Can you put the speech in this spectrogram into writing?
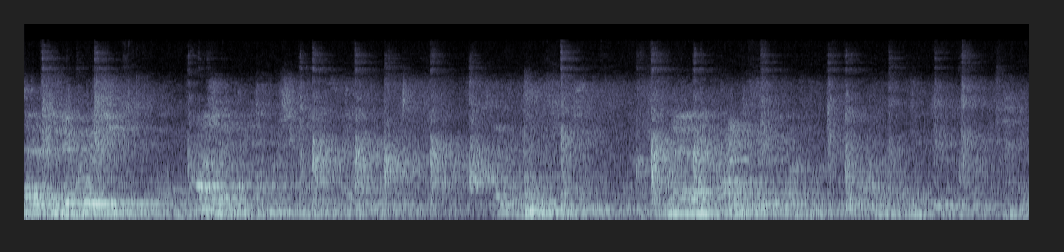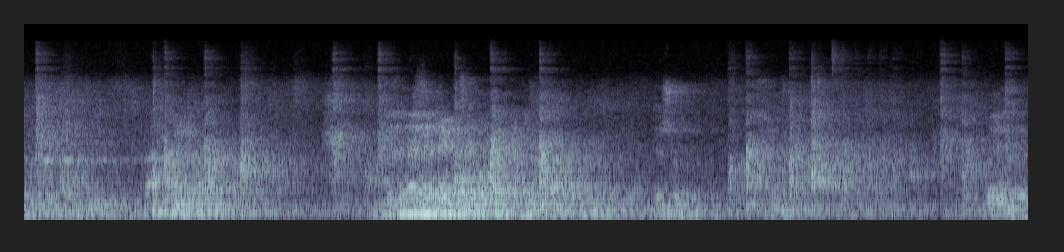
Servus, Rickwitz. Może. Bueno.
